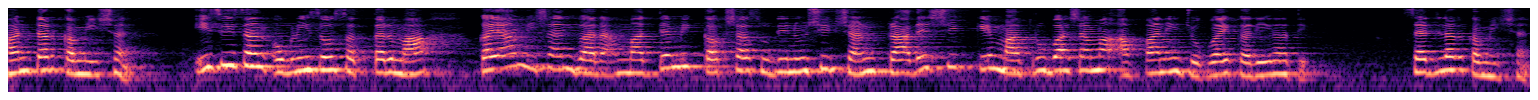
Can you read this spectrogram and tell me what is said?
Hunter Commission. ઈસવીસન ઓગણીસો સત્તરમાં કયા મિશન દ્વારા માધ્યમિક કક્ષા સુધીનું શિક્ષણ પ્રાદેશિક કે માતૃભાષામાં આપવાની જોગવાઈ કરી હતી? Sadler Commission.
